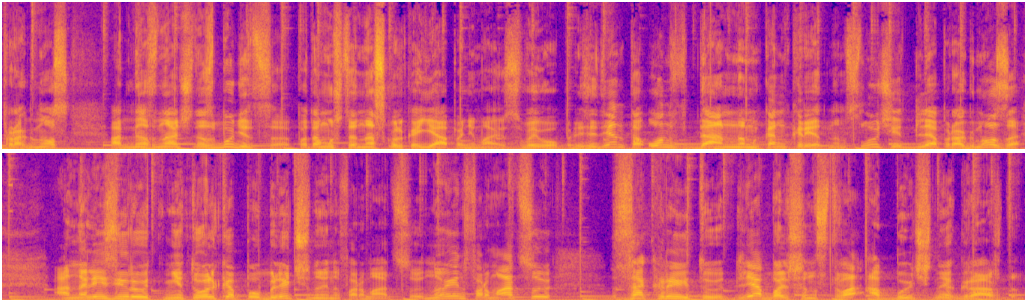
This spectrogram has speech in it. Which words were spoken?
прогноз однозначно сбудется, потому что, насколько я понимаю своего президента, он в данном конкретном случае для прогноза анализирует не только публичную информацию, но и информацию закрытую для большинства обычных граждан.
